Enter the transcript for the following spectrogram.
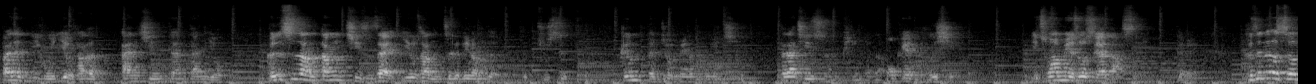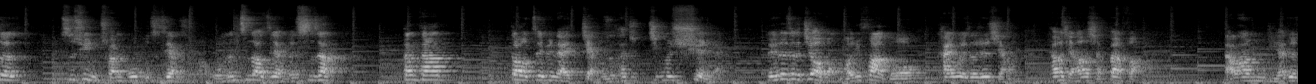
拜占庭帝国也有他的担心跟担忧。可是事实上，当其实在耶路撒冷这个地方的的局势根本就没那么危机，大家其实是很平衡的，OK 很和谐。你从来没有说谁要打谁，可是那个时候的资讯传播不是这样子嘛？我们知道这样，可是事实上，当他到这边来讲的时候，他就经过渲染。所以说，这个教皇跑去法国开会的时候，就想他要想要想办法。达到他的目的，他就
